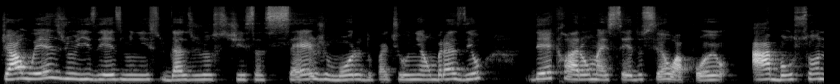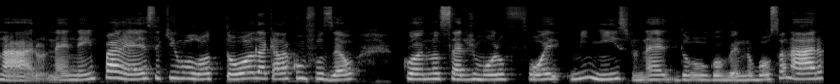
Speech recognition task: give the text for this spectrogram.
Já o ex-juiz e ex-ministro da Justiça Sérgio Moro, do Partido União Brasil, declarou mais cedo seu apoio a Bolsonaro, né? Nem parece que rolou toda aquela confusão quando o Sérgio Moro foi ministro né, do governo Bolsonaro,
